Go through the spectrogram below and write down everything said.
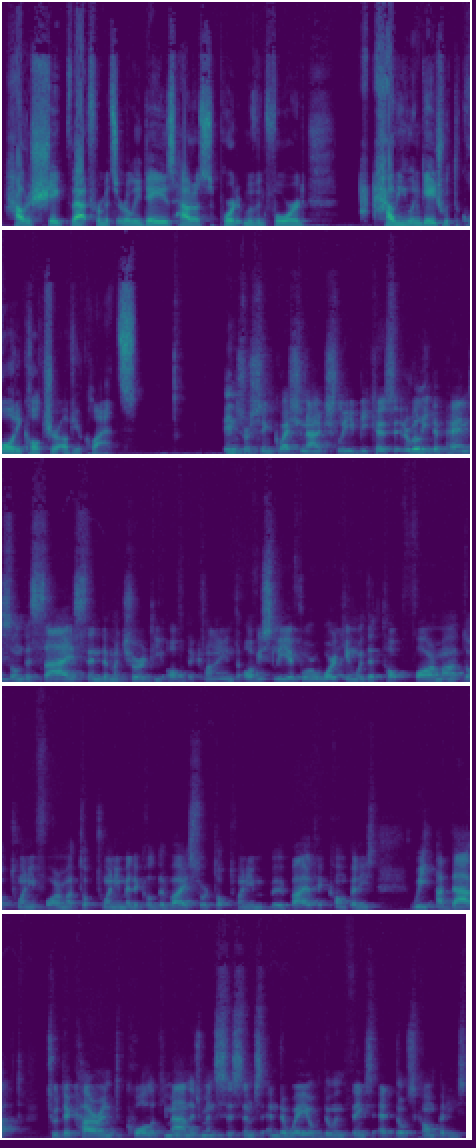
how to shape that from its early days, how to support it moving forward. How do you engage with the quality culture of your clients? Interesting question, actually, because it really depends on the size and the maturity of the client. Obviously, if we're working with the top pharma, top 20 pharma, top 20 medical device, or top 20 uh, biotech companies, we adapt to the current quality management systems and the way of doing things at those companies.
